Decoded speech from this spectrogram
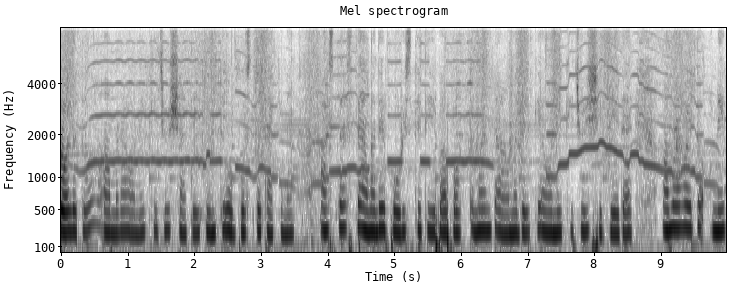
বলতো, আমরা অনেক কিছুর সাথেই কিন্তু অভ্যস্ত থাকি না। আস্তে আস্তে আমাদের পরিস্থিতি বা বর্তমানটা আমাদেরকে অনেক কিছুই শিখিয়ে দেয়। আমরা হয়তো অনেক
